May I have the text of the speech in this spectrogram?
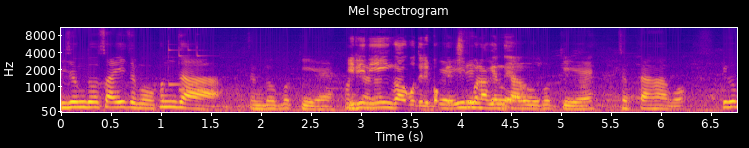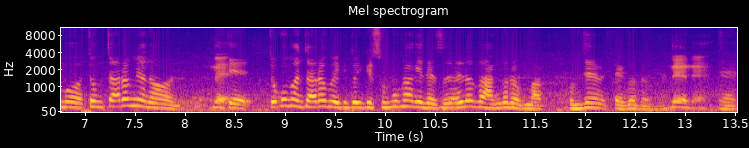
이 정도 사이즈면 혼자 정도 먹기에 1인 혼자는- 2인 가구들이 먹기 예, 충분하겠네요. 가구 먹기에 적당하고 이거 뭐 좀 자르면은 네. 이렇게 조금만 자르면 이렇게 또 이렇게 수북하게 돼서 샐러드 한 그릇 막 범죄되거든요. 네네. 예.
